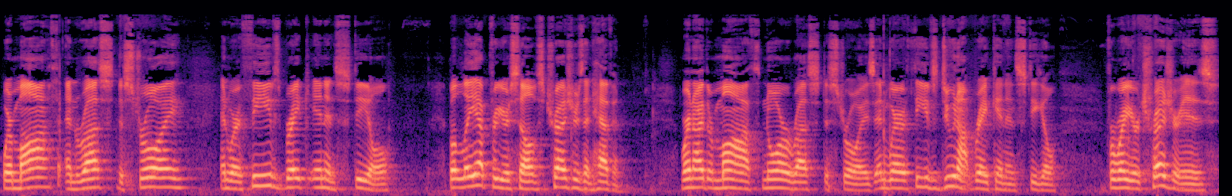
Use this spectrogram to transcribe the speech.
where moth and rust destroy, and where thieves break in and steal, but lay up for yourselves treasures in heaven, where neither moth nor rust destroys, and where thieves do not break in and steal. For where your treasure is,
